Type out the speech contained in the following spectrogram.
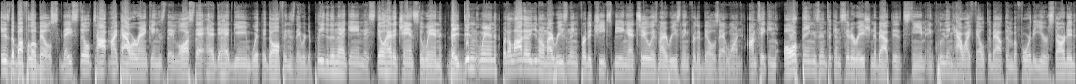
is the Buffalo Bills. They still top my power rankings. They lost that head to head game with the Dolphins. They were depleted in that game. They still had a chance to win. They didn't win, but a lot of, you know, my reasoning for the Chiefs being at two is my reasoning for the Bills at one. I'm taking all things into consideration about this team, including how I felt about about them before the year started.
